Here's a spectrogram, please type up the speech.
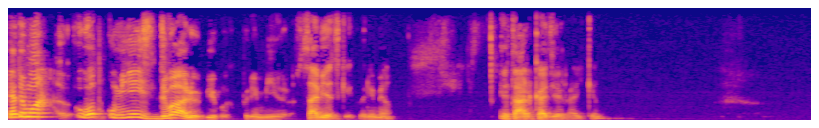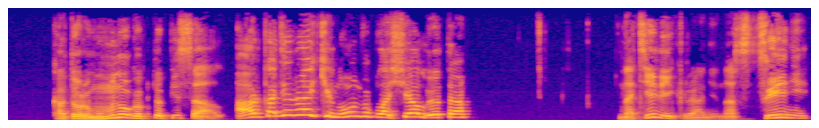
Это вот у меня есть два любимых примера советских времен. Это Аркадий Райкин, которому много кто писал. А Аркадий Райкин, он воплощал это на телеэкране, на сцене.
